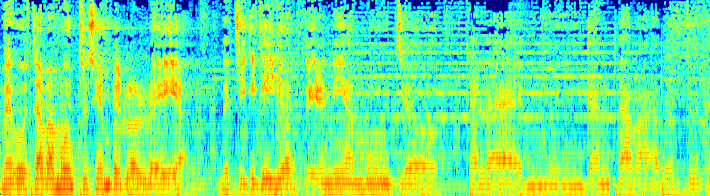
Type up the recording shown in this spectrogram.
me gustaba mucho, siempre los leía. De chiquitillo tenía mucho que leer, me encantaba la lectura.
